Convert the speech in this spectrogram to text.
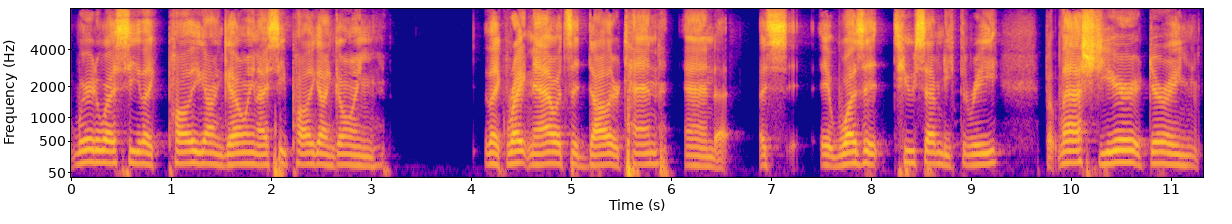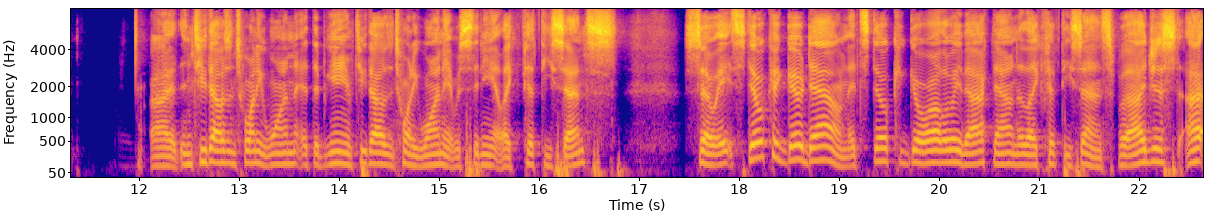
where do I see like Polygon going? I see Polygon going like right now it's a dollar ten, and uh, it was at two seventy three, but last year during uh, in 2021 at the beginning of 2021 it was sitting at like 50 cents so it still could go down it still could go all the way back down to like 50 cents but i just i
